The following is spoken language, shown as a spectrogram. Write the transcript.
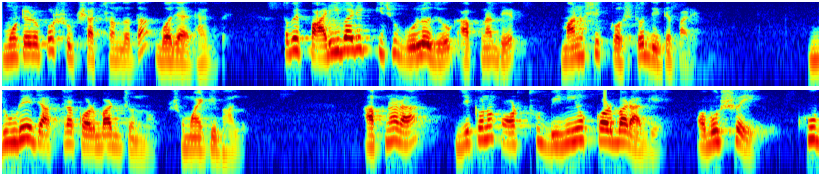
মোটের ওপর সুখ স্বাচ্ছন্দ্যতা বজায় থাকবে। তবে পারিবারিক কিছু গোলযোগ আপনাদের মানসিক কষ্ট দিতে পারে। দূরে যাত্রা করবার জন্য সময়টি ভালো। আপনারা যে কোনো অর্থ বিনিয়োগ করবার আগে অবশ্যই খুব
